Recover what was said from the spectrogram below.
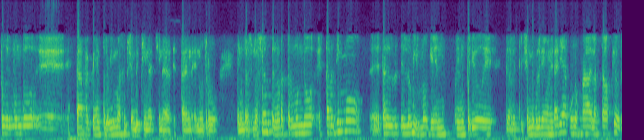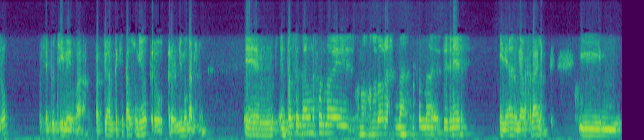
todo el mundo eh, está prácticamente lo mismo, a excepción de China. China está en, en, otro en otra situación, pero el resto del mundo está lo mismo, eh, está en lo mismo que en, un periodo de, restricción de política monetaria, unos más adelantados que otros. Por ejemplo, Chile va, partió antes que Estados Unidos, pero pero el mismo camino. Eh, entonces da una forma de, o da una, una, una forma de tener idea de lo que va a pasar adelante. Y,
